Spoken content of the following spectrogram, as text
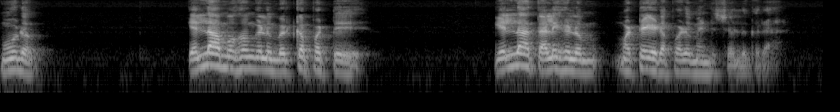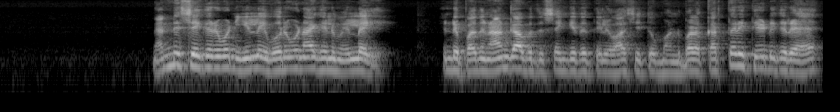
மூடும். எல்லா முகங்களும் வெட்கப்பட்டு எல்லா தலைகளும் மொட்டையிடப்படும் என்று சொல்லுகிறார். நன்மை செய்கிறவன் இல்லை ஒருவனாகிலும் இல்லை என்று பதினான்காவது சங்கீதத்தில் வாசித்தோம். பல கர்த்தரை தேடுகிற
